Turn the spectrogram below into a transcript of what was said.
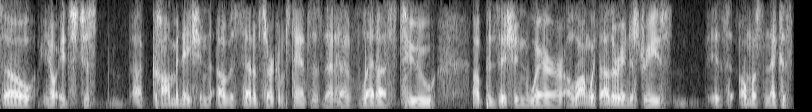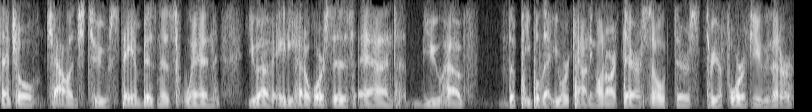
So you know, it's just a combination of a set of circumstances that have led us to a position where, along with other industries, it's almost an existential challenge to stay in business when you have 80 head of horses and you have the people that you were counting on aren't there. So there's three or four of you that are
